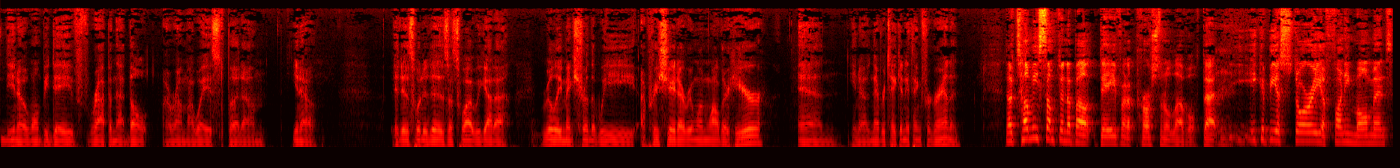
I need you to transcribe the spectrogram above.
you know it won't be Dave wrapping that belt around my waist but um you know it is what it is. That's why we gotta really make sure that we appreciate everyone while they're here, and you know, never take anything for granted. Now tell me something about Dave on a personal level. That it could be a story, a funny moment,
